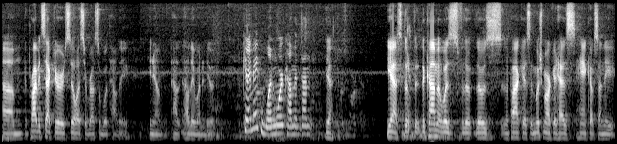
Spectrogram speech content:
Um, the private sector still has to wrestle with how they, you know, how, how they want to do it. Can I make one more comment on? Yeah. Yeah, so the, yeah. the, the comment was for the, those in the podcast, the mush market has handcuffs on the,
